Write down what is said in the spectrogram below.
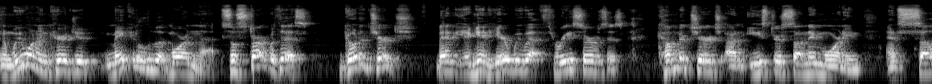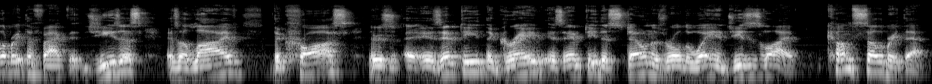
and we want to encourage you make it a little bit more than that. So start with this: go to church. Man, again, here we've got three services. Come to church on Easter Sunday morning and celebrate the fact that Jesus is alive. The cross is empty. The grave is empty. The stone is rolled away, and Jesus is alive. Come celebrate that.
